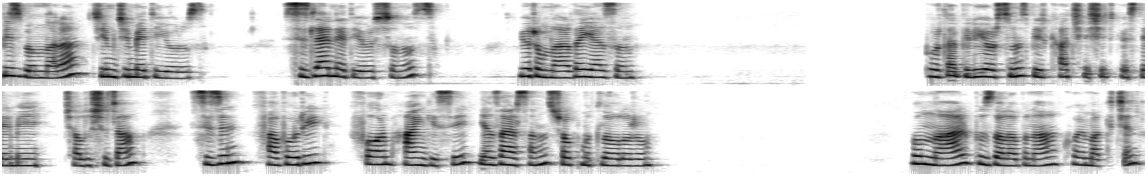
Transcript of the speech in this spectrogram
Biz bunlara cimcime diyoruz. Sizler ne diyorsunuz? Yorumlarda yazın. Burada biliyorsunuz birkaç çeşit göstermeye çalışacağım. Sizin favori form hangisi yazarsanız çok mutlu olurum. Bunlar buzdolabına koymak için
